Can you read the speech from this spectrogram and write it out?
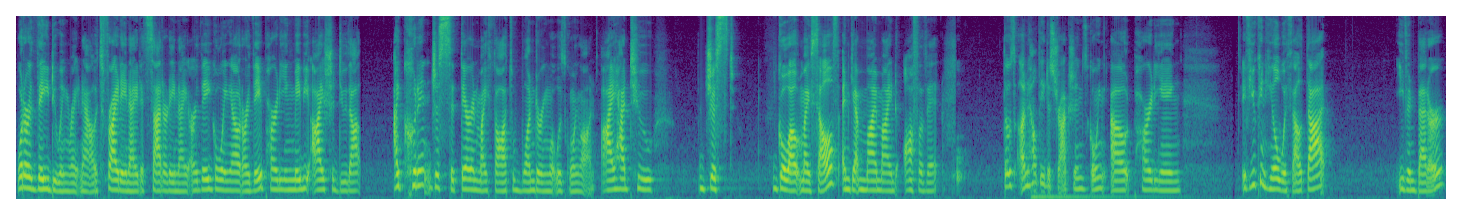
what are they doing right now? It's friday night it's saturday night. Are they going out? Are they partying? Maybe i should do that. I couldn't just sit there in my thoughts wondering what was going on. I had to just go out myself and get my mind off of it. Those unhealthy distractions going out partying if you can heal without that even better.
